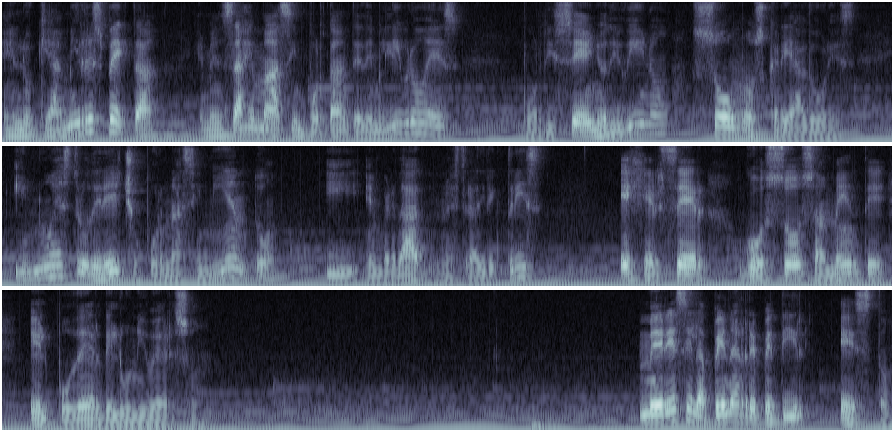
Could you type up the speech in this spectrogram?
En lo que a mí respecta, el mensaje más importante de mi libro es por diseño divino somos creadores y nuestro derecho por nacimiento y en verdad nuestra directriz, ejercer gozosamente el poder del universo. Merece la pena repetir esto.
